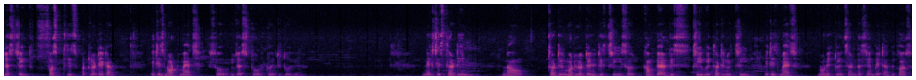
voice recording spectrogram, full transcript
just check first this particular data. It is not match so you just store 22 here next is 13 now 13 modulo 10 it is 3 so compare this 3 with 13 with 3 it is match. No need to insert the same data because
